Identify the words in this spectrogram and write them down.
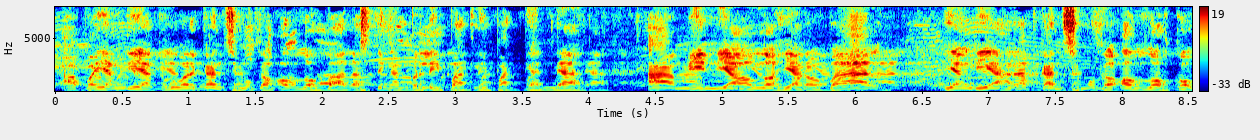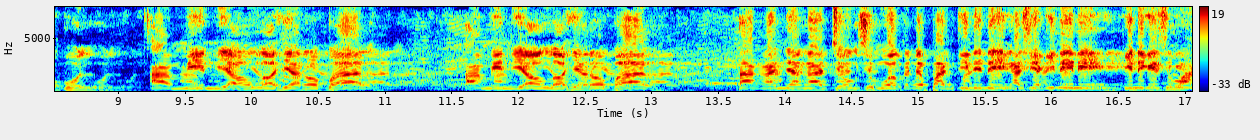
Apa yang dia keluarkan semoga Allah balas dengan berlipat-lipat ganda. Amin ya Allah ya Robbal. Yang dia harapkan semoga Allah kabul. Amin ya Allah ya Robbal. Amin ya Allah ya Robbal. Tangannya ngacung semua ke depan gini nih, ngasihnya gini nih. Gini gini semua.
